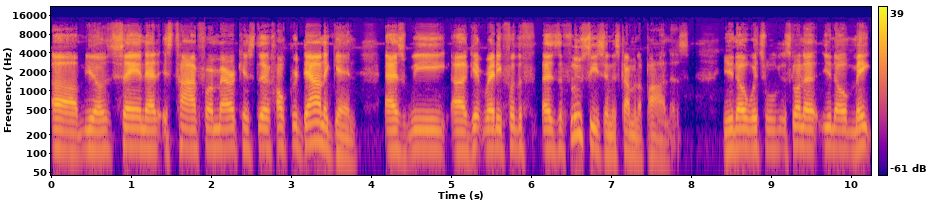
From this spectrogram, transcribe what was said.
um, you know, saying that it's time for Americans to hunker down again as we uh, get ready for the as the flu season is coming upon us. You know, which will, is going to you know make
